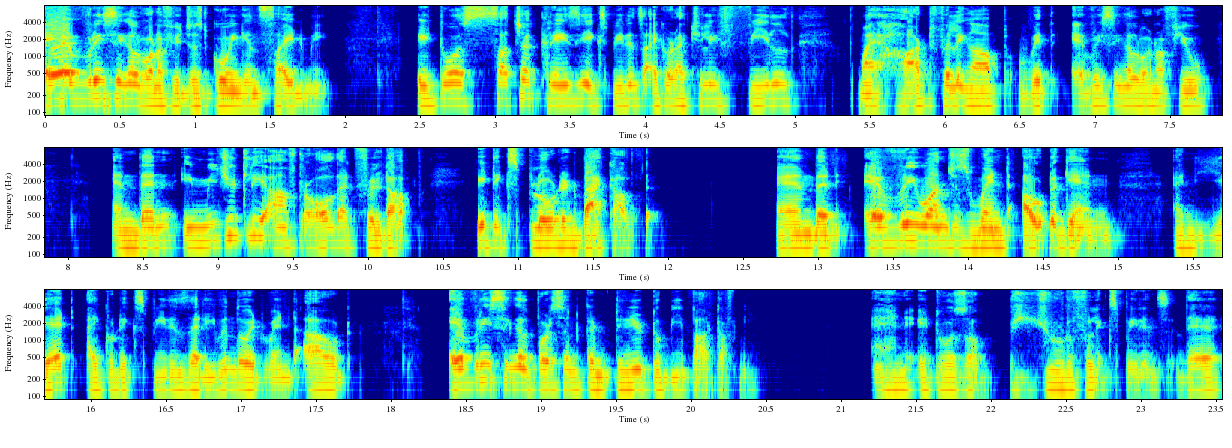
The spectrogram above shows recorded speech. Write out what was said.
Every single one of you just going inside me. It was such a crazy experience. I could actually feel my heart filling up with every single one of you. And then immediately after all that filled up, it exploded back out. And then everyone just went out again. And yet I could experience that even though it went out, every single person continued to be part of me. And it was a beautiful experience. There,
